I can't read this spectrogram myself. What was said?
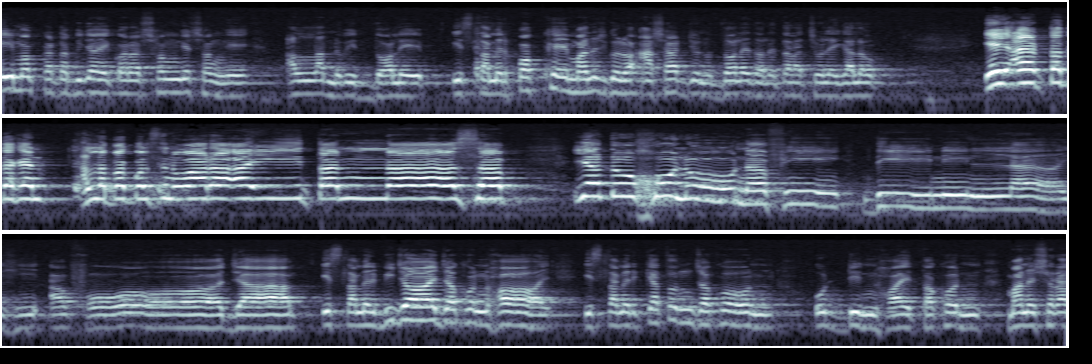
এই মক্কাটা বিজয় করার সঙ্গে সঙ্গে আল্লাহ নবীর দলে, ইসলামের পক্ষে মানুষগুলো আসার জন্য দলে দলে তারা চলে গেল। এই আয়াতটা দেখেন, আল্লাহ পাক বলছেন ওয়ারা আইতান নাস ইসলামের বিজয় যখন হয়, ইসলামের কেতন যখন উদ্দিন হয়, তখন মানুষেরা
